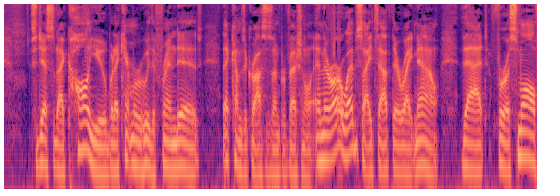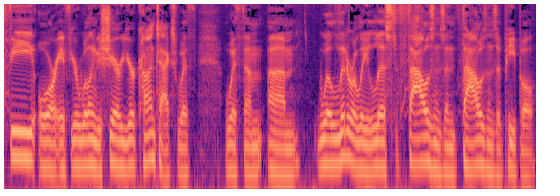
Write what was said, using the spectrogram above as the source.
suggested I call you, but I can't remember who the friend is. That comes across as unprofessional. And there are websites out there right now that, for a small fee, or if you're willing to share your contacts with with them, um, will literally list thousands and thousands of people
